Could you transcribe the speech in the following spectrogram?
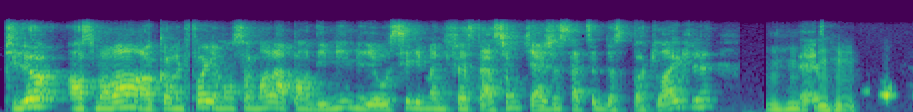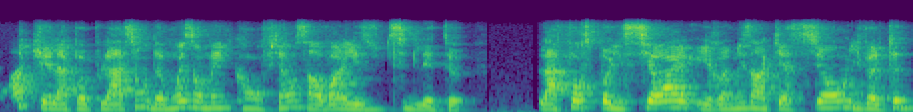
puis là, en ce moment, encore une fois, il y a non seulement la pandémie, mais il y a aussi les manifestations qui agissent à titre de spotlight. Là. Mm-hmm, mm-hmm que la population a de moins en moins confiance envers les outils de l'État. La force policière est remise en question. Ils veulent tout.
